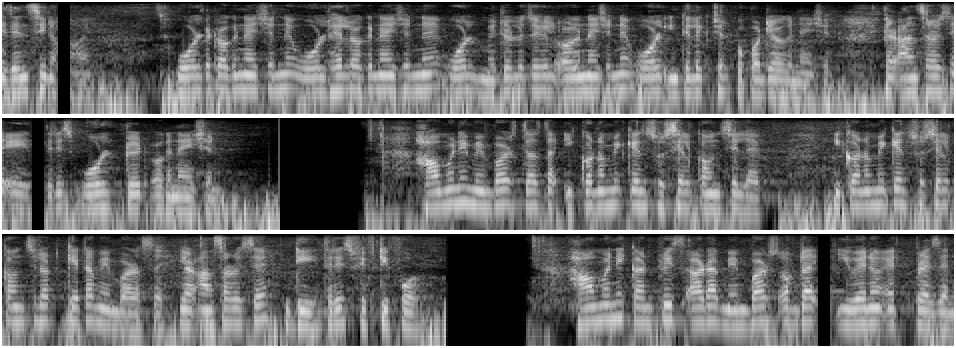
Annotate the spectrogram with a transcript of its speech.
এজেঞ্চি নহয়? ৱৰ্ল্ড ট্ৰেড অৰ্গেনাইজেশ্যন নে ৱৰ্ল্ড হেল্থ অৰ্গেনাইজেশ্যন নে ৱৰ্ল্ড মেট্ৰলজিকেল অৰ্গেনাইজেশ্যন নে ৱৰ্ল্ড ইণ্টেলেকচুৱেল প্ৰপাৰ্টি অৰ্গেনাইজেশ্যন ইয়াৰ আনচাৰ হৈছে A that is world trade organisation how many members does the economic and social council have economic and social কাউঞ্চিলত কেইটা মেম্বাৰ আছে? ইয়াৰ আনচাৰ হৈছে D that is fifty four how many countries are the members of the U N O' at present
